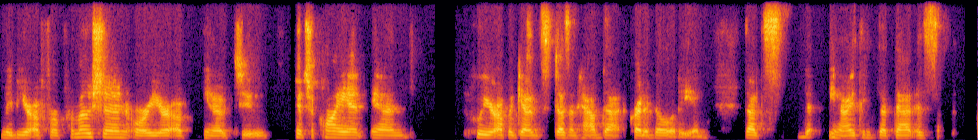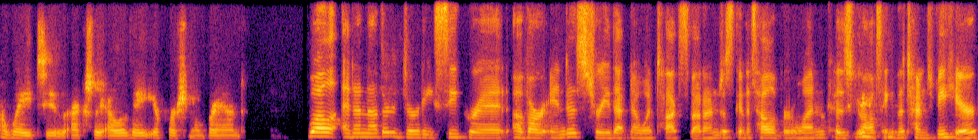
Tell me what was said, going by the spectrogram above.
maybe you're up for a promotion or you're up you know to pitch a client and who you're up against doesn't have that credibility. And that's you know i think that that is a way to actually elevate your personal brand well, and another dirty secret of our industry that no one talks about, I'm just going to tell everyone because you're all taking the time to be here,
